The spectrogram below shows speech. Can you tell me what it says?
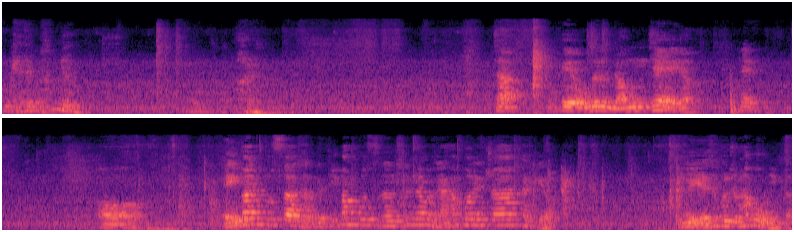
그럼 걔 데리고 3년. 헐. 자, 오케이. 오늘은 명제예요. 네. 어, A반 코스와 다르게 B반 코스는 설명을 그냥 한 번에 쫙 할게요. 이게 예습을 좀 하고 오니까.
